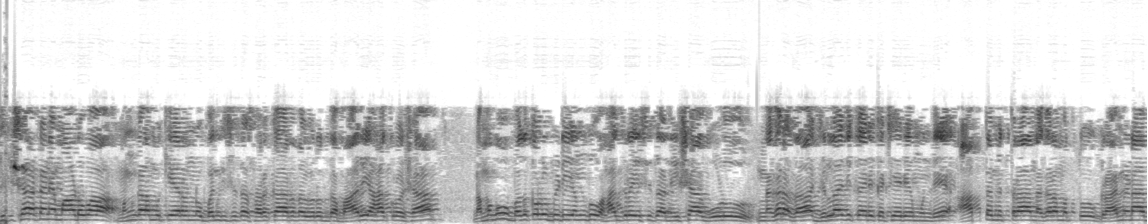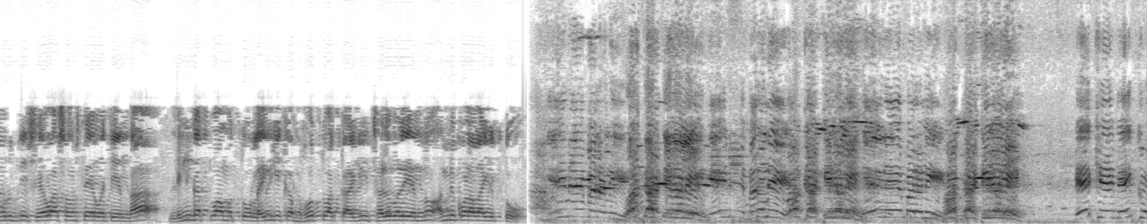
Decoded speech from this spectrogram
ಭಿಕ್ಷಾಟನೆ ಮಾಡುವ ಮಂಗಳಮುಖಿಯರನ್ನು ಬಂಧಿಸಿದ ಸರ್ಕಾರದ ವಿರುದ್ಧ ಭಾರಿ ಆಕ್ರೋಶ, ನಮಗೂ ಬದುಕಲು ಬಿಡಿ ಎಂದು ಆಗ್ರಹಿಸಿದ ನಿಶಾ ಗೂಳೂರು. ನಗರದ ಜಿಲ್ಲಾಧಿಕಾರಿ ಕಚೇರಿಯ ಮುಂದೆ ಆಪ್ತಮಿತ್ರ ನಗರ ಮತ್ತು ಗ್ರಾಮೀಣಾಭಿವೃದ್ಧಿ ಸೇವಾ ಸಂಸ್ಥೆಯ ವತಿಯಿಂದ ಲಿಂಗತ್ವ ಮತ್ತು ಲೈಂಗಿಕ ಬಹುತ್ವಕ್ಕಾಗಿ ಚಳುವಳಿಯನ್ನು ಹಮ್ಮಿಕೊಳ್ಳಲಾಗಿತ್ತು. ಬರಲಿ ಬೇಕೇ ಬೇಕು.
